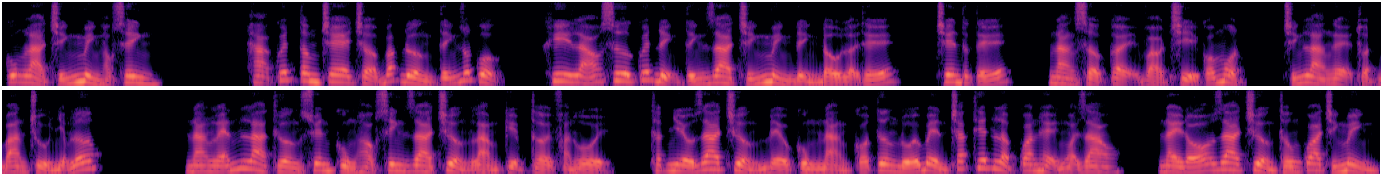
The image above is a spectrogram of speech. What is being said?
cũng là chính mình học sinh. Hạ quyết tâm che chở bắc đường tĩnh rốt cuộc, khi lão sư quyết định tính ra chính mình đỉnh đầu lợi thế, trên thực tế, nàng sợ cậy vào chỉ có một, chính là nghệ thuật ban chủ nhiệm lớp. Nàng lén là thường xuyên cùng học sinh gia trưởng làm kịp thời phản hồi, thật nhiều gia trưởng đều cùng nàng có tương đối bền chắc thiết lập quan hệ ngoại giao, này đó gia trưởng thông qua chính mình,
